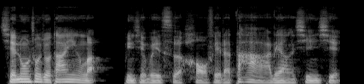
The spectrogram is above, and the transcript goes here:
钱钟书就答应了，并且为此耗费了大量心血。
